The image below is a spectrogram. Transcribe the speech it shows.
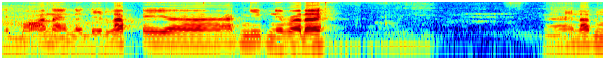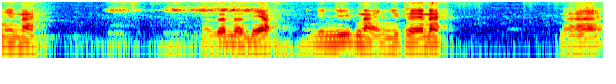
cái mõ này là để lắp cái à, ác nhíp này vào đây đấy, lắp như này. Nó rất là đẹp cái nhíp này như thế này. Đấy.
